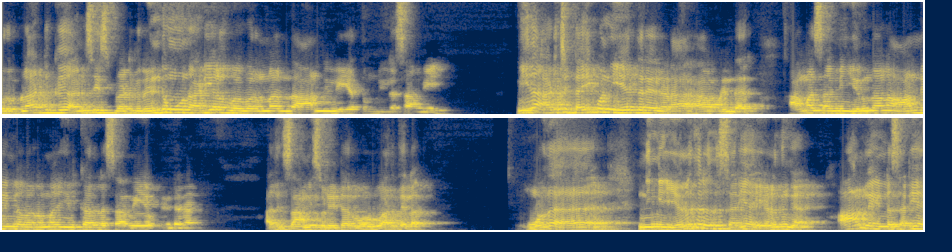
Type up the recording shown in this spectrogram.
ஒரு பிளாட்டுக்கு அன்சைஸ் பிளாட்டுக்கு ரெண்டு மூணு அடியளவு விவரம்லாம் இந்த ஆன்லைன்ல ஏத்த முடியல சாமி. நீ தான் அடிச்சு டைப் பண்ணி ஏத்துற இல்லடா அப்படின்றாரு. ஆமா சாமி இருந்தாலும் ஆன்லைன்ல வர்ற மாதிரி இருக்காதுல்ல சாமி அப்படின்ற அதுக்கு சாமி சொல்லிட்டாரு ஒரு வார்த்தையில. முத நீங்க எழுதுறது சரியா எழுதுங்க. ஆன்லைன்ல சரியா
